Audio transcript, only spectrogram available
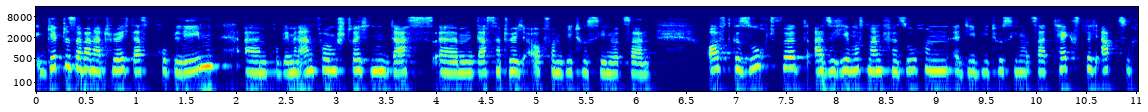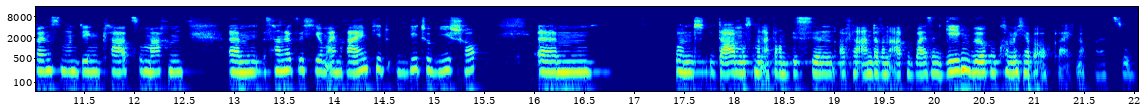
gibt es aber natürlich das Problem, ähm, Problem in Anführungsstrichen, dass ähm, das natürlich auch von B2C-Nutzern oft gesucht wird. Also hier muss man versuchen, die B2C-Nutzer textlich abzugrenzen und denen klarzumachen, ähm, es handelt sich hier um einen rein B2B-Shop. Ähm, und da muss man einfach ein bisschen auf eine andere Art und Weise entgegenwirken, komme ich aber auch gleich nochmal zu.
